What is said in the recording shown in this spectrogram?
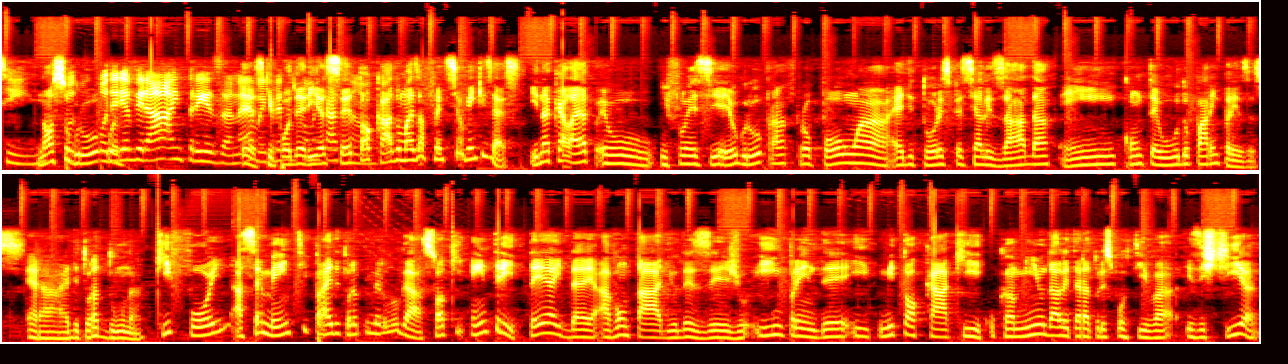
Sim. Nosso grupo. Poderia virar a empresa, né? Esse, que poderia ser tocado mais à frente se alguém quisesse. E naquela época eu influenciei o grupo para propor uma editora especializada em conteúdo para empresas. Era a editora Duna, que foi a semente para a editora Primeiro Lugar. Só que entre ter a ideia, a vontade, o desejo e empreender e me tocar que o caminho da literatura esportiva existia,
